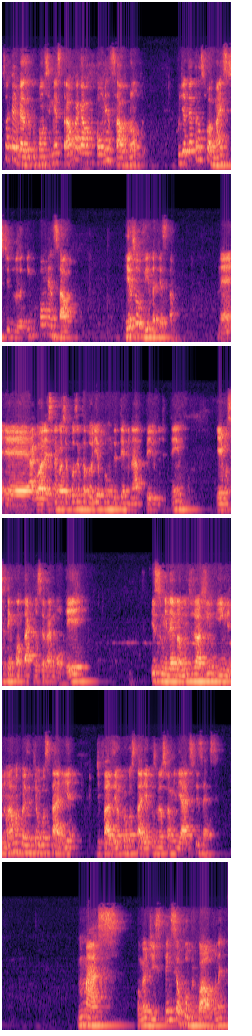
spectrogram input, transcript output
só que ao invés do cupom semestral, pagava cupom mensal, pronto. Podia até transformar esses títulos aqui em cupom mensal. Resolvida a questão. Né? É, agora, esse negócio de aposentadoria por um determinado período de tempo, e aí você tem que contar que você vai morrer. Isso me lembra muito Jorginho Guimbe. Não é uma coisa que eu gostaria de fazer ou que eu gostaria que os meus familiares fizessem. Mas, como eu disse, tem seu público-alvo, né?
